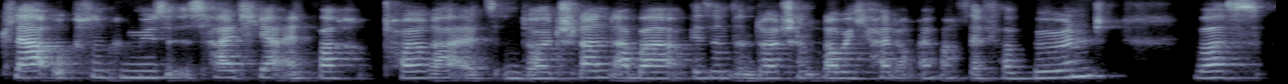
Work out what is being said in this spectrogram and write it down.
klar, Obst und Gemüse ist halt hier einfach teurer als in Deutschland, aber wir sind in Deutschland, glaube ich, halt auch einfach sehr verwöhnt, was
